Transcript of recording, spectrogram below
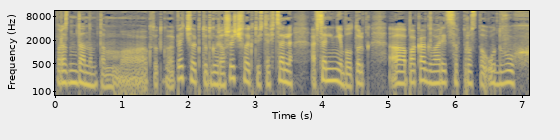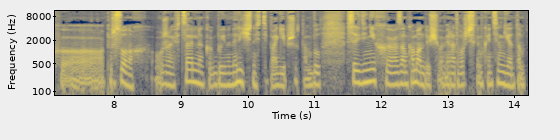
По разным данным, там э, кто-то говорил 5 человек, кто-то говорил 6 человек, то есть официально, официально не было. Только э, пока говорится просто о двух персонах уже официально, как бы именно личности погибших. Там был среди них замкомандующего миротворческим контингентом.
